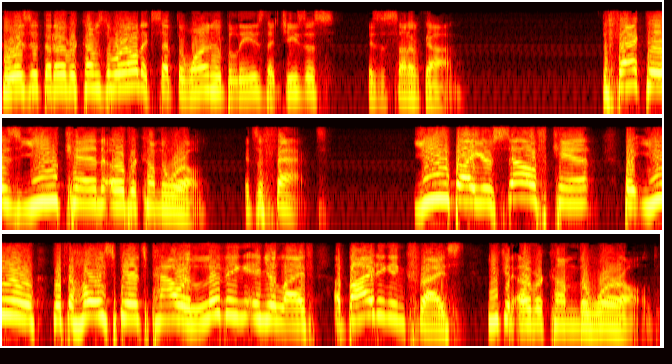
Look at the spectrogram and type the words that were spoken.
Who is it that overcomes the world except the one who believes that Jesus is the Son of God? The fact is, you can overcome the world. It's a fact. You by yourself can't, but you, with the Holy Spirit's power living in your life, abiding in Christ, you can overcome the world.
